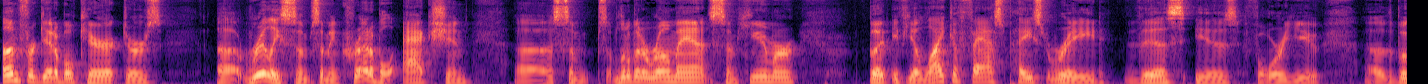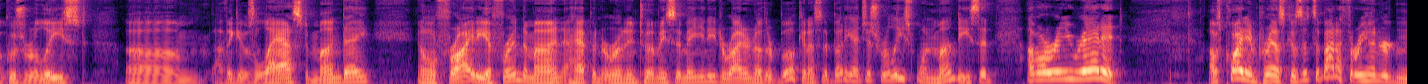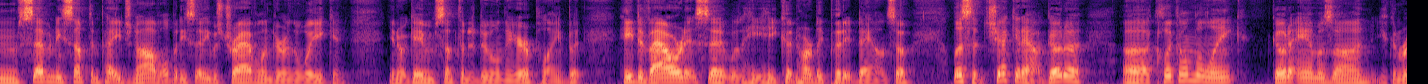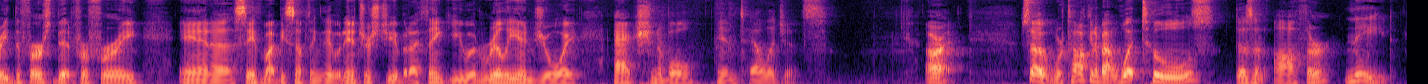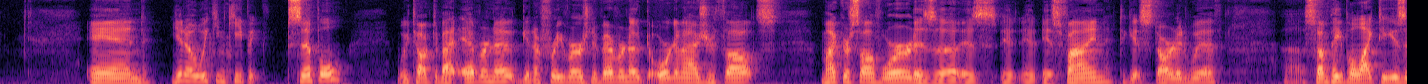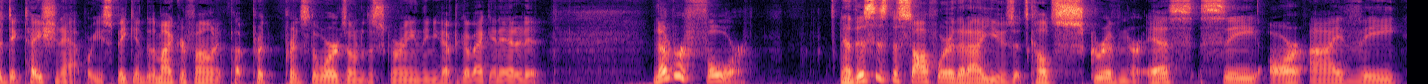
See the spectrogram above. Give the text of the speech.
unforgettable characters, uh, really some some incredible action, uh, some, some little bit of romance, some humor. But if you like a fast-paced read, this is for you. Uh, the book was released, um, I think it was last Monday, and on Friday, a friend of mine, I happened to run into him. He said, "Man, you need to write another book." And I said, "Buddy, I just released one Monday." He said, "I've already read it." I was quite impressed because it's about a 370 something page novel, but he said he was traveling during the week and you know it gave him something to do on the airplane. But he devoured it, said it was he, he couldn't hardly put it down. So listen, check it out. Go to uh, click on the link, go to Amazon. You can read the first bit for free and uh, see if it might be something that would interest you. But I think you would really enjoy actionable intelligence. All right. So we're talking about what tools does an author need? And, you know, we can keep it simple. We talked about Evernote, getting a free version of Evernote to organize your thoughts. Microsoft Word is, uh, is, is, is fine to get started with. Uh, some people like to use a dictation app where you speak into the microphone, it p- prints the words onto the screen, then you have to go back and edit it. Number four. Now, this is the software that I use. It's called Scrivener, S C R I V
